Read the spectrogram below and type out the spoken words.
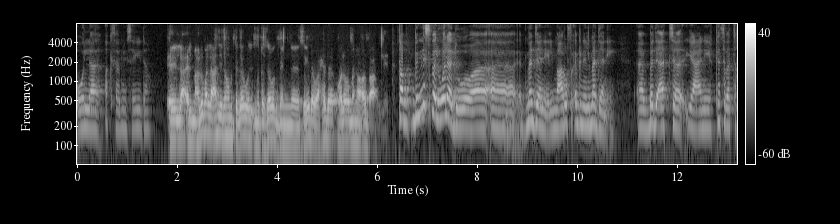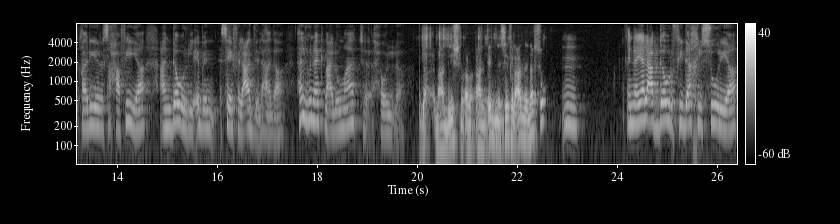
ولا أكثر من سيدة؟ المعلومة اللي عندي إن هو متزوج متزوج من سيدة واحدة وله منها أربع أولاد. طب بالنسبة لولده مدني المعروف ابن المدني بدأت يعني كتبت تقارير صحفية عن دور الابن سيف العدل هذا. هل هناك معلومات حول؟ لا ما عنديش عن ابن سيف العدل نفسه؟ امم إنه يلعب دور في داخل سوريا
